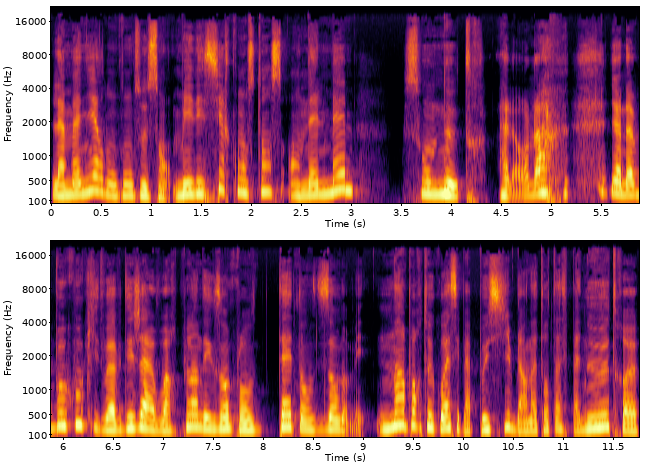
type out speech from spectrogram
la manière dont on se sent. Mais les circonstances en elles-mêmes sont neutres. Alors là, il y en a beaucoup qui doivent déjà avoir plein d'exemples en tête en se disant non mais n'importe quoi, c'est pas possible, un attentat c'est pas neutre.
